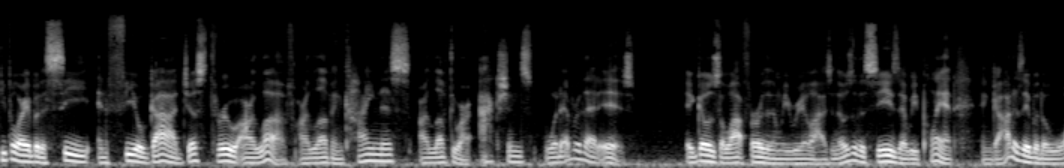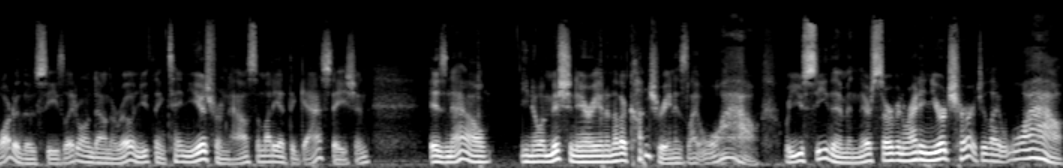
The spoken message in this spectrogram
people are able to see and feel God just through our love, our love and kindness, our love through our actions, whatever that is. It goes a lot further than we realize. And those are the seeds that we plant. And God is able to water those seeds later on down the road. And you think 10 years from now, somebody at the gas station is now you know, a missionary in another country and it's like, wow. Or you see them and they're serving right in your church. You're like, wow.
